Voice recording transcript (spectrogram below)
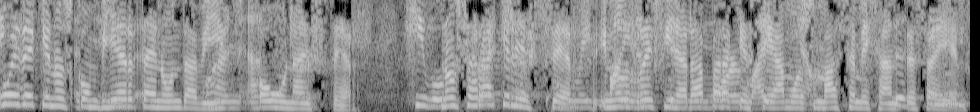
Puede que nos convierta en un David o una Esther. Nos hará crecer y nos refinará para que seamos más semejantes a Él.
